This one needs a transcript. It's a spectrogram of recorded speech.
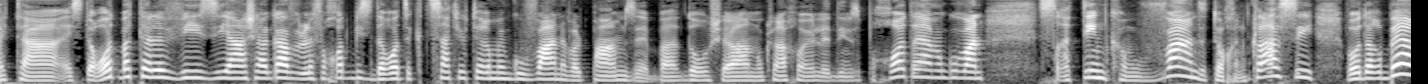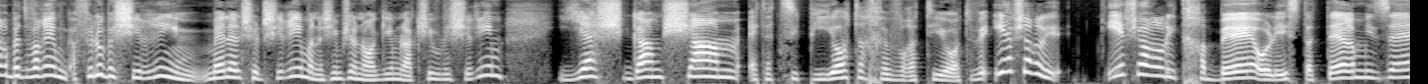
את הסדרות בטלוויזיה, שאגב, לפחות בסדרות זה קצת יותר מגוון, אבל פעם זה, בדור שלנו, כשאנחנו ילדים, זה פחות היה מגוון. סרטים כמובן, זה תוכן קלאסי, ועוד הרבה הרבה דברים, אפילו בשירים, מלל של שירים, אנשים שנוהגים להקשיב לשירים, יש גם שם את הציפיות החברתיות, ואי אפשר... אי אפשר להתחבא או להסתתר מזה,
